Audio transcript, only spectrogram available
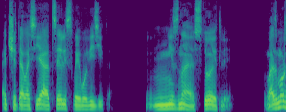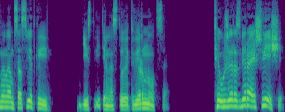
отчиталась я о цели своего визита. Не знаю, стоит ли. Возможно, нам со Светкой действительно стоит вернуться. Ты уже разбираешь вещи.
